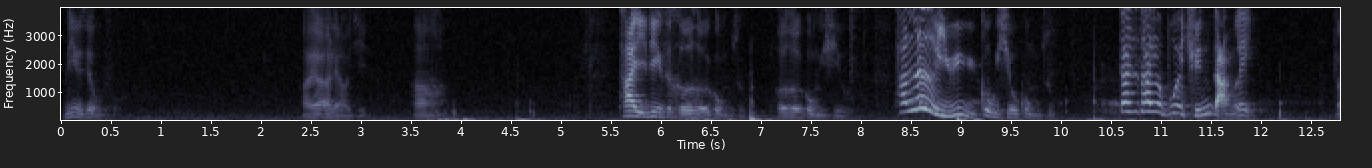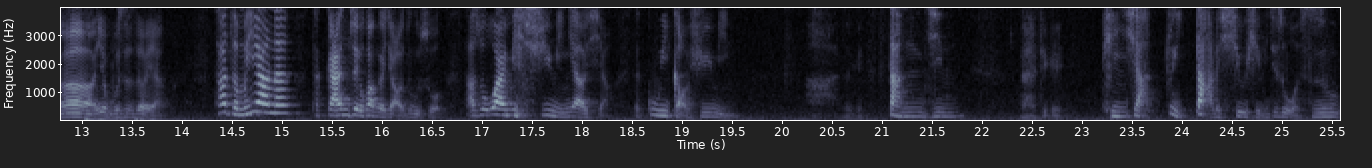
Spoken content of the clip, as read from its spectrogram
没有这种佛。啊，要了解，啊，他一定是和合共住，和合共修，他乐于与共修共住，但是他又不会群党类，啊，又不是这样，他怎么样呢？他干脆换个角度说，他说外面虚名要小，他故意搞虚名，啊，这个当今，啊，这个天下最大的修行人就是我师傅，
